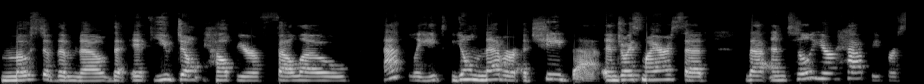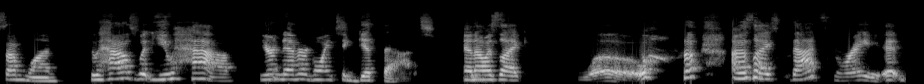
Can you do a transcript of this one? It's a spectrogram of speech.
most of them know that if you don't help your fellow athlete, you'll never achieve that. And Joyce Meyer said that until you're happy for someone who has what you have, you're never going to get that. And I was like, whoa. I was like, that's great. It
